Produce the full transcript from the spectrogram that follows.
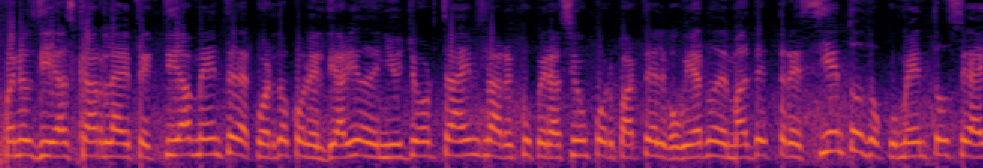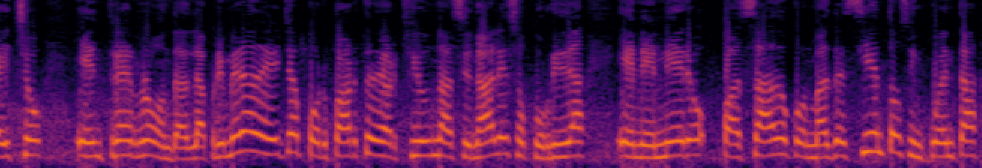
Buenos días, Carla. Efectivamente, de acuerdo con el diario The New York Times, la recuperación por parte del gobierno de más de 300 documentos se ha hecho en tres rondas. La primera de ellas por parte de Archivos Nacionales, ocurrida en enero pasado, con más de 150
